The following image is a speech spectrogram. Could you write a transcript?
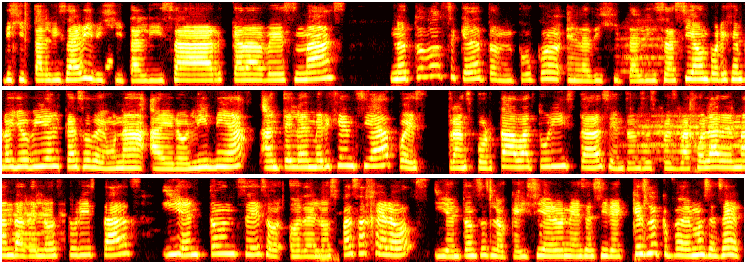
digitalizar y digitalizar cada vez más. No todo se queda tampoco en la digitalización. Por ejemplo, yo vi el caso de una aerolínea. Ante la emergencia, pues transportaba turistas y entonces pues bajó la demanda de los turistas y entonces, o, de los pasajeros, y entonces lo que hicieron es decir, ¿qué es lo que podemos hacer?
